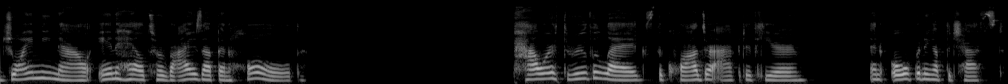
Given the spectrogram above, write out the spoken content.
join me now. Inhale to rise up and hold. Power through the legs. The quads are active here. And opening up the chest.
